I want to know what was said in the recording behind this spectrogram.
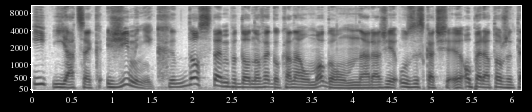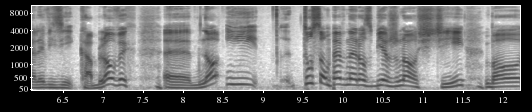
i Jacek Zimnik. Dostęp do nowego kanału mogą na razie uzyskać e, operatorzy telewizji kablowych. E, No i tu są pewne rozbieżności, bo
